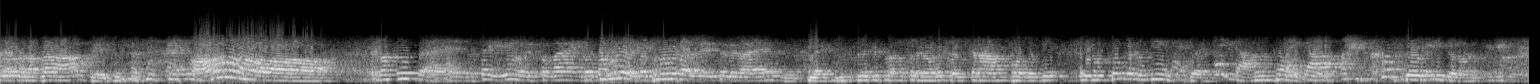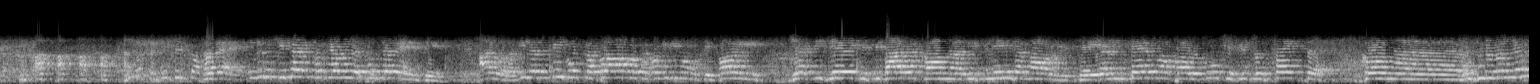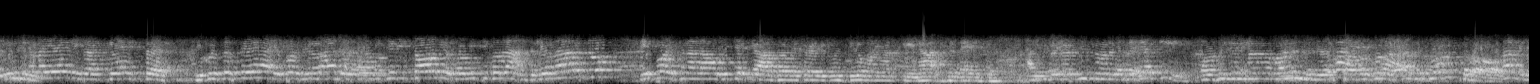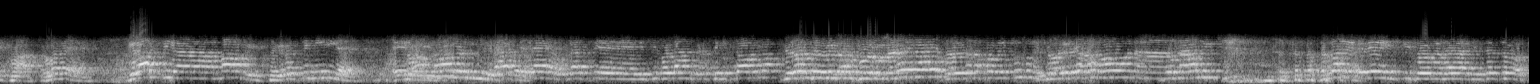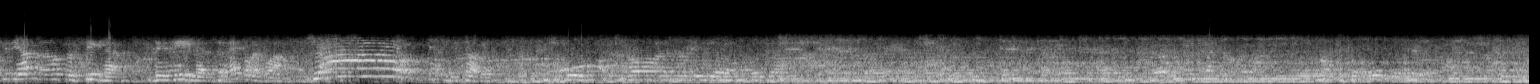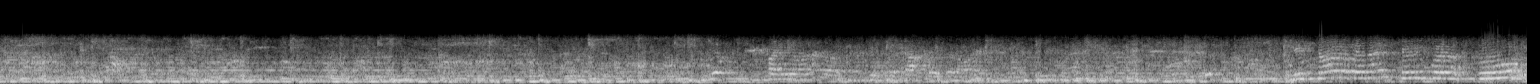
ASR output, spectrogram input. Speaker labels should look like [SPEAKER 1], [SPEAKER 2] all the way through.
[SPEAKER 1] tagliato la parati. Oh! Ma cos'è?
[SPEAKER 2] Sai, io non riesco mai...
[SPEAKER 1] Facciamo le facciamo le ballette della Amy, quelle che fanno tre ore col crampo così, e non toccano niente. Non toccano. Sorridono.
[SPEAKER 2] Vabbè, in velocità ricordiamo gli appuntamenti. Allora, Villa Spigo tra poco, tra pochi minuti, poi Jack DJ che si balla con Linda Morris e all'interno Paolo Tucci e Future Sex con eh,
[SPEAKER 1] Maielli.
[SPEAKER 2] La guest di questa sera e poi balla con Michele Vittorio, con Vitti Volante, Leonardo e poi se ne andiamo tutti a casa alle 3 di questi domani mattina, eccellente. Alle venerdì sono le venerdì.
[SPEAKER 1] Sono figli di mano mi diventava alle quattro.
[SPEAKER 2] Vabbè, le 4, va bene. Grazie a Morris, grazie mille. Eh,
[SPEAKER 1] Ciao, Morris.
[SPEAKER 2] grazie Leo, grazie Vici Volante, grazie Vittorio.
[SPEAKER 1] Grande Villa Forleo!
[SPEAKER 2] Non ho sono domani. Domani alle 20 tornerà, intanto chiudiamo la nostra sigla del village, eccola qua.
[SPEAKER 1] Ciao!
[SPEAKER 2] Ciao!
[SPEAKER 1] Vittorio com'è
[SPEAKER 2] It's not a
[SPEAKER 1] nice
[SPEAKER 2] for a school.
